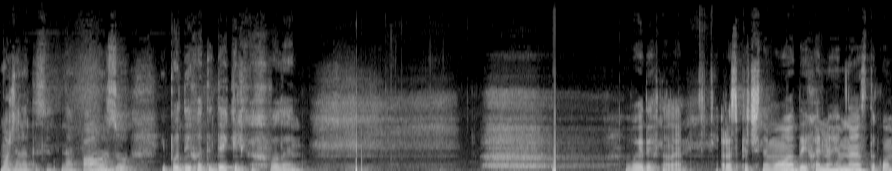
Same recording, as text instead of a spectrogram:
Можна натиснути на паузу і подихати декілька хвилин. Видихнули. Розпочнемо дихальну гімнастику.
